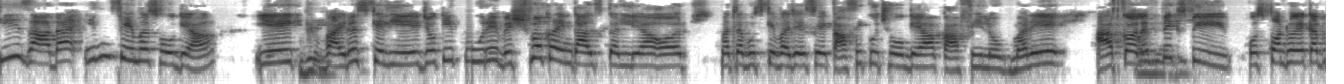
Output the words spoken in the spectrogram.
ही ज़्यादा इनफेमस हो गया ये एक वायरस के लिए जो कि पूरे विश्व का इनकार कर लिया और मतलब उसके वजह से काफ़ी कुछ हो गया काफ़ी लोग मरे। आपका ओलंपिक्स हाँ भी पोस्टपोन हो गया। कभी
